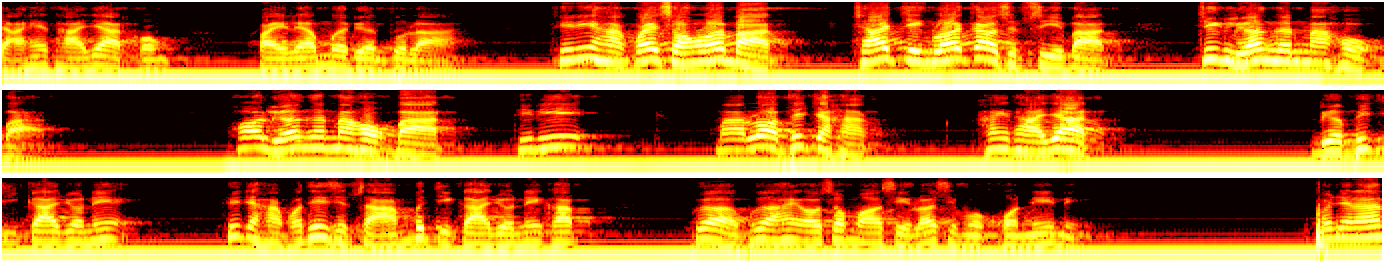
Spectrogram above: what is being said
จ่ายให้ทายาทของ ไปแล้วเมื่อเดือนตุลา ทีนี้หักไว้ 200 บาท ใช้จริง 194 บาท จึงเหลือเงินมา 6 บาท พอเหลือเงินมา 6 บาท ทีนี้มารอบที่จะหักให้ทายาทเดือนพฤศจิกายนนี้ ที่จะหักวันที่ 13 พฤศจิกายนนี้ครับเพื่อเพื่อให้อสม416 คนนี้นี่ เพราะฉะนั้น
